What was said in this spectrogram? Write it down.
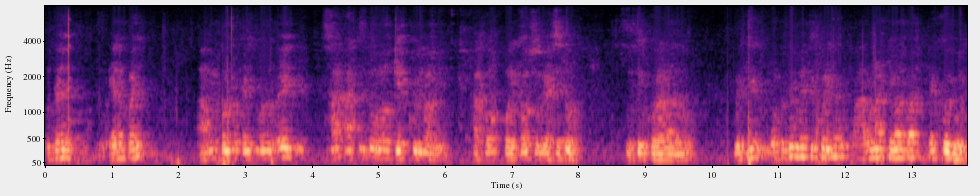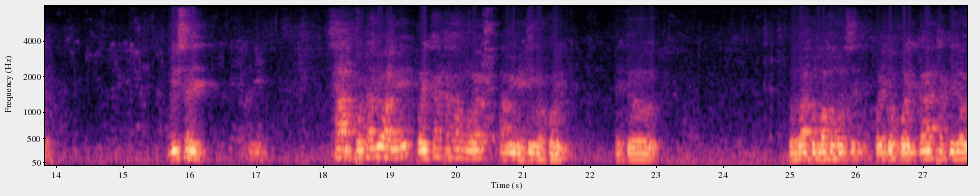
গতিকে এনেকুৱাই আমি পোন্ধৰ তাৰিখ মানত এই সাত আঠ দিনটো অলপ গেপ কৰিম আমি। আকৌ পৰীক্ষাও চলি আছেতো মিটিং কৰা নাযাব মেট্ৰিক মুঠতে মেট্ৰিক পৰীক্ষাটো বাৰ না কিমান বাৰ শেষ হৈ গ'ল বিছ তাৰিখ চাম তথাপিও আমি পৰীক্ষাত থকা সময়ত আমি মিটিং নকৰিম এইটো কোনোবা কোনোবা সমস্যাত হয়তো পৰীক্ষা থাকিলেও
